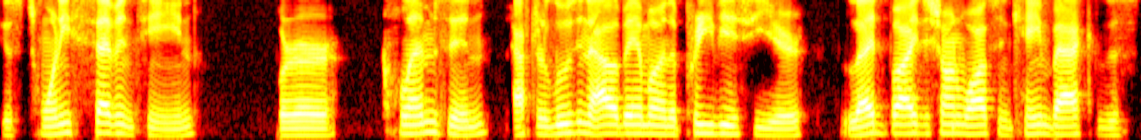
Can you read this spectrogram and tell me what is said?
is 2017, where Clemson, after losing to Alabama in the previous year, led by Deshaun Watson, came back this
